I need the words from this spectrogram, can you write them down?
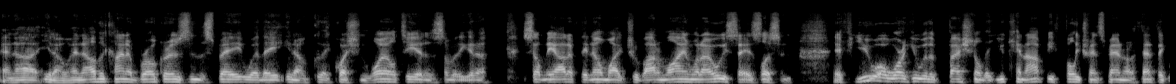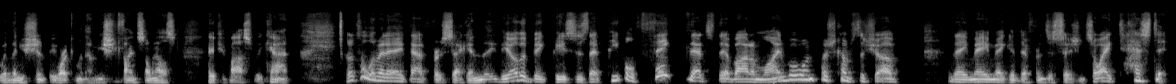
and, uh, you know, and other kind of brokers in the space where they, you know, they question loyalty and is somebody going to sell me out if they know my true bottom line? What I always say is, listen, if you are working with a professional that you cannot be fully transparent and authentic with, then you shouldn't be working with them. You should find someone else if you possibly can. Let's eliminate that for a second. The, the other big piece is that people think that's their bottom line, but when push comes to shove, they may make a different decision. So I test it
